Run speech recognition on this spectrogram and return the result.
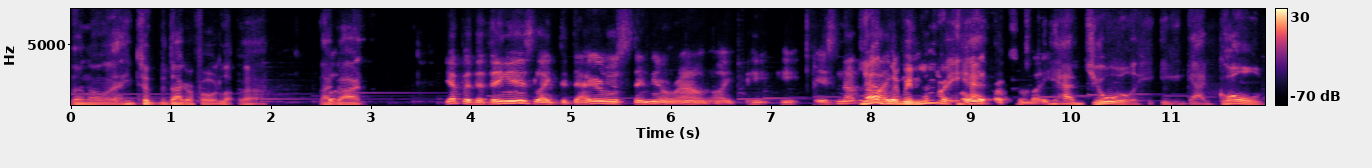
You know, he took the dagger for uh, like God. Yeah, but the thing is, like the dagger was standing around. Like he he, it's not. Yeah, like but remember, he, he had somebody. He had jewel. He, he got gold.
